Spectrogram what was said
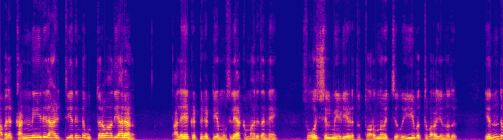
അവരെ കണ്ണീരിൽ ആഴ്ത്തിയതിന്റെ ഉത്തരവാദി ആരാണ്? തലയെ കെട്ടുകെട്ടിയ മുസ്ലിയാക്കന്മാർ തന്നെ സോഷ്യൽ മീഡിയ എടുത്ത് തുറന്നു വെച്ച് റീബത്ത് പറയുന്നത് എന്ത്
